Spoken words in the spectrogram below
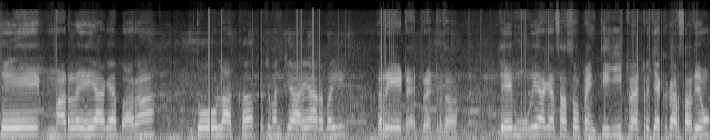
ਤੇ ਮਾਡਲ ਇਹ ਆ ਗਿਆ 12 2 ਲੱਖ 55 ਹਜ਼ਾਰ ਬਾਈ ਰੇਟ ਹੈ ਟਰੈਕਟਰ ਦਾ। ਤੇ ਮੂਰੇ ਆ ਗਿਆ 735 ਜੀ, ਟਰੈਕਟਰ ਚੈੱਕ ਕਰ ਸਕਦੇ ਹੋ।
